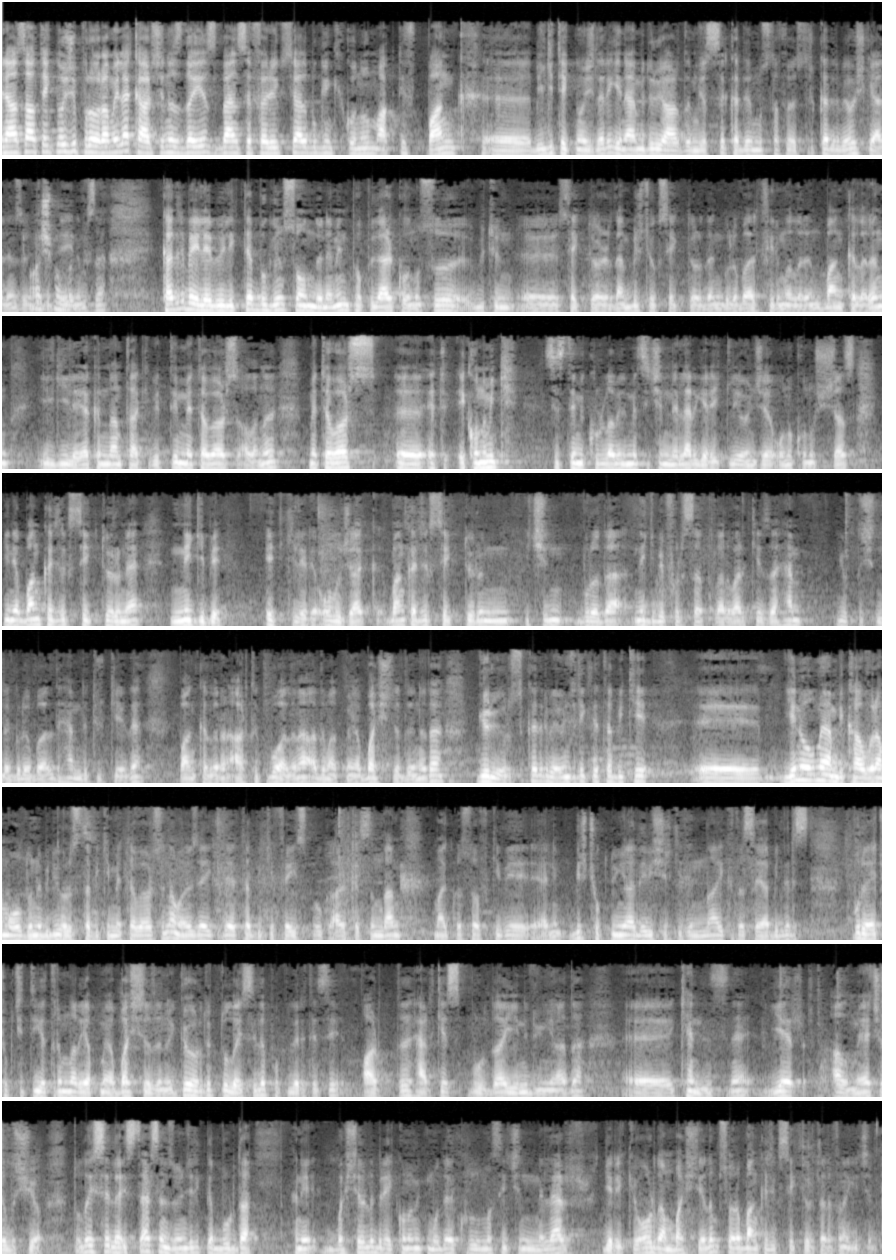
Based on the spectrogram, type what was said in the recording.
Finansal Teknoloji programıyla karşınızdayız. Ben Sefer Yüksel. Bugünkü konuğum Aktif Bank e, Bilgi Teknolojileri Genel Müdür Yardımcısı Kadir Mustafa Öztürk. Kadir Bey hoş geldiniz öncelikle bulduk. yayınımıza. Kadir Bey ile birlikte bugün son dönemin popüler konusu bütün e, sektörlerden, birçok sektörden, global firmaların, bankaların ilgiyle yakından takip ettiği Metaverse alanı. Metaverse e, et- ekonomik sistemi kurulabilmesi için neler gerekli önce onu konuşacağız. Yine bankacılık sektörüne ne gibi etkileri olacak? Bankacılık sektörünün için burada ne gibi fırsatlar var? Keza hem yurt dışında globalde hem de Türkiye'de bankaların artık bu alana adım atmaya başladığını da görüyoruz. Kadir Bey öncelikle tabii ki e, yeni olmayan bir kavram olduğunu biliyoruz tabii ki Metaverse'ün ama özellikle tabii ki Facebook arkasından Microsoft gibi yani birçok dünya devi şirketinin Nike'ı da sayabiliriz. Buraya çok ciddi yatırımlar yapmaya başladığını gördük. Dolayısıyla popülaritesi arttı. Herkes burada yeni dünyada kendisine yer almaya çalışıyor. Dolayısıyla isterseniz öncelikle burada hani başarılı bir ekonomik model kurulması için neler gerekiyor? Oradan başlayalım sonra bankacılık sektörü tarafına geçelim.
